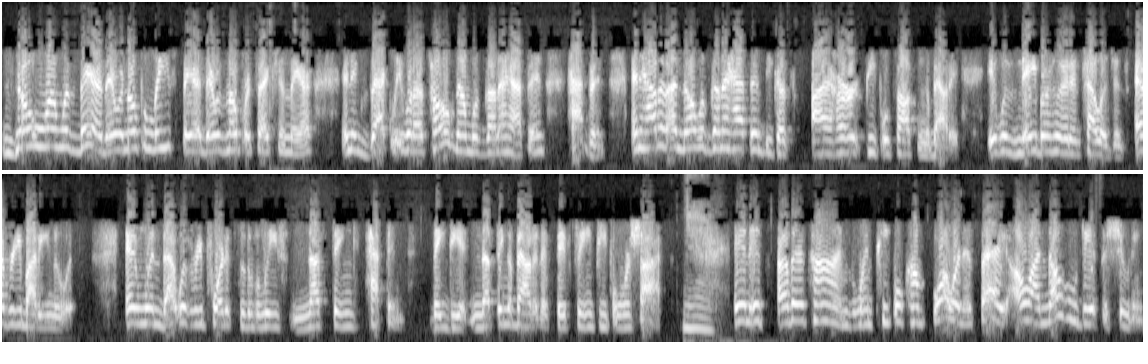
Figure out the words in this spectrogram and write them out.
no one was there. There were no police there. There was no protection there. And exactly what I told them was going to happen, happened. And how did I know it was going to happen? Because I heard people talking about it. It was neighborhood intelligence. Everybody knew it. And when that was reported to the police, nothing happened. They did nothing about it, and 15 people were shot. Yeah. And it's other times when people come forward and say, "Oh, I know who did the shooting.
